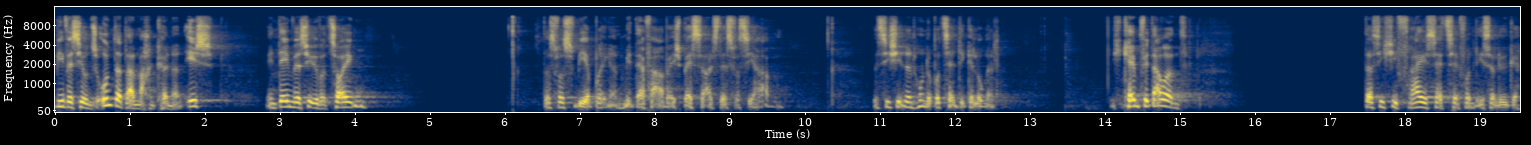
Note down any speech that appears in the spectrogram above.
wie wir sie uns untertan machen können, ist, indem wir sie überzeugen, das, was wir bringen mit der Farbe, ist besser als das, was sie haben. Das ist ihnen hundertprozentig gelungen. Ich kämpfe dauernd, dass ich sie freisetze von dieser Lüge.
